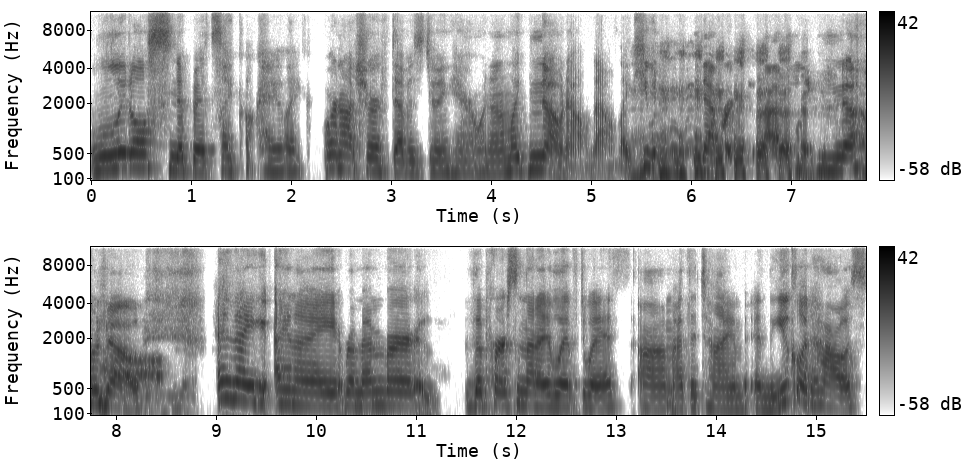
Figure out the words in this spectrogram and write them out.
little snippets like okay like we're not sure if dev is doing heroin and i'm like no no no like he would never do that. Like, no no. And i and i remember the person that i lived with um, at the time in the euclid house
